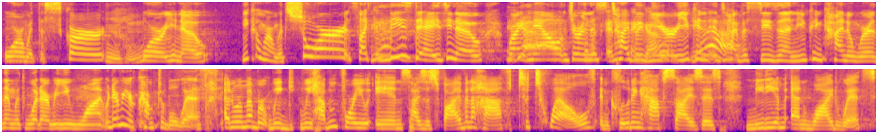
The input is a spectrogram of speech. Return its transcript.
or with a skirt mm -hmm. or, you know, you can wear them with shorts. Like yeah. these days, you know, right yeah. now during this type of goes. year, you can, yeah. type of season, you can kind of wear them with whatever you want, whatever you're comfortable with. And remember, we, we have them for you in sizes five and a half to 12, including half sizes, medium and wide widths.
